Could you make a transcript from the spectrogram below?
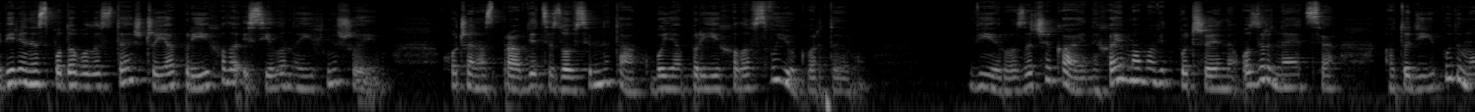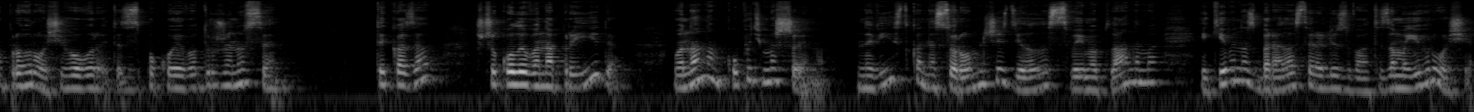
Вірі не сподобалось те, що я приїхала і сіла на їхню шию. Хоча насправді це зовсім не так, бо я приїхала в свою квартиру. Віро, зачекай, нехай мама відпочине, озирнеться, а тоді й будемо про гроші говорити, заспокоював дружину син. Ти казав, що коли вона приїде, вона нам купить машину. Невістка, не соромлячись, ділилася своїми планами, які вона збиралася реалізувати за мої гроші.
